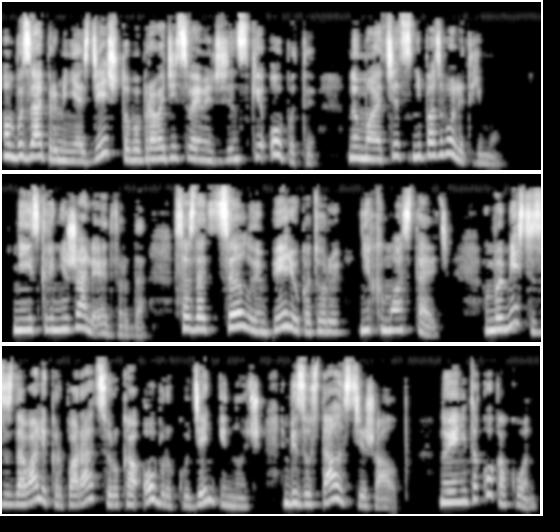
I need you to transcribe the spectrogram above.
Он бы запер меня здесь, чтобы проводить свои медицинские опыты, но мой отец не позволит ему. Мне искренне жаль Эдварда. Создать целую империю, которую некому оставить. Мы вместе создавали корпорацию рука об руку день и ночь, без усталости и жалоб. Но я не такой, как он.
